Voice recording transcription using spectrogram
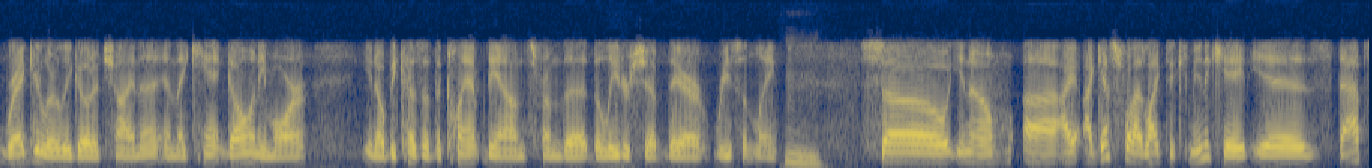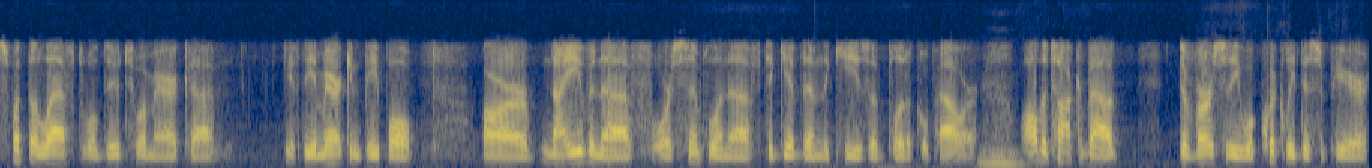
regularly go to China, and they can't go anymore, you know, because of the clampdowns from the, the leadership there recently. Hmm. So, you know, uh, I, I guess what I'd like to communicate is that's what the left will do to America if the American people are naive enough or simple enough to give them the keys of political power. Mm. All the talk about diversity will quickly disappear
